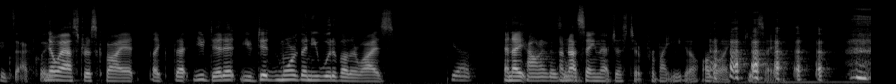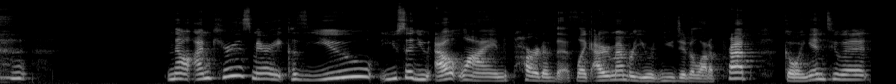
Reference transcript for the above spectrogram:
Exactly. No asterisk by it. Like that, you did it. You did more than you would have otherwise. Yep. And I, I'm one. not saying that just to, for my ego, although I yes I am. Now I'm curious, Mary, because you you said you outlined part of this. Like I remember you you did a lot of prep going into it.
